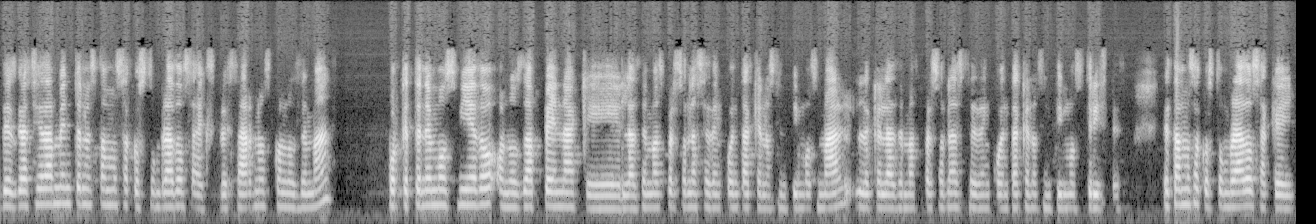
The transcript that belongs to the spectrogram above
desgraciadamente no estamos acostumbrados a expresarnos con los demás porque tenemos miedo o nos da pena que las demás personas se den cuenta que nos sentimos mal, que las demás personas se den cuenta que nos sentimos tristes. Estamos acostumbrados a que,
